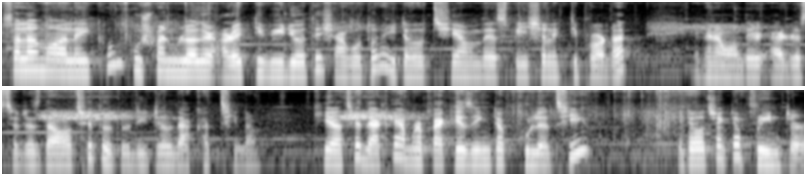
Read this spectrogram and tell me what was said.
আসসালামু আলাইকুম। পুষ্পান ব্লগের আরেকটি ভিডিওতে স্বাগতম। এটা হচ্ছে আমাদের স্পেশাল একটি প্রোডাক্ট এখানে আমাদের অ্যাড্রেস ট্যাড্রেস দেওয়া আছে, তো তো ডিটেল দেখাচ্ছি না। কী আছে? দেখে আমরা প্যাকেজিংটা খুলেছি। এটা হচ্ছে একটা প্রিন্টার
